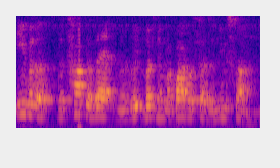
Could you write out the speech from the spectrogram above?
even the, the top of that, looking at my Bible, says a new son.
